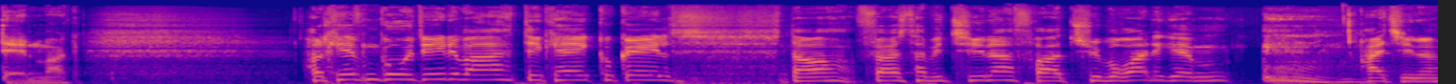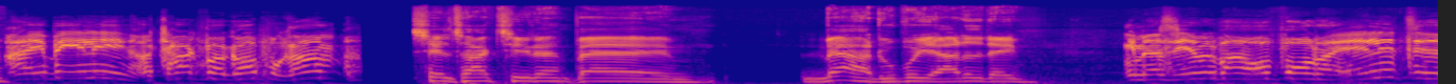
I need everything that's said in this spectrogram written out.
Danmark. Hold kæft, en god idé det var. Det kan ikke gå galt. Nå, først har vi Tina fra Typerøn igennem. Hej Tina. Hej Billy, og tak for et godt program. Selv tak Tina. Hvad, hvad har du på hjertet i dag? Jamen altså, jeg vil bare opfordre alle til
